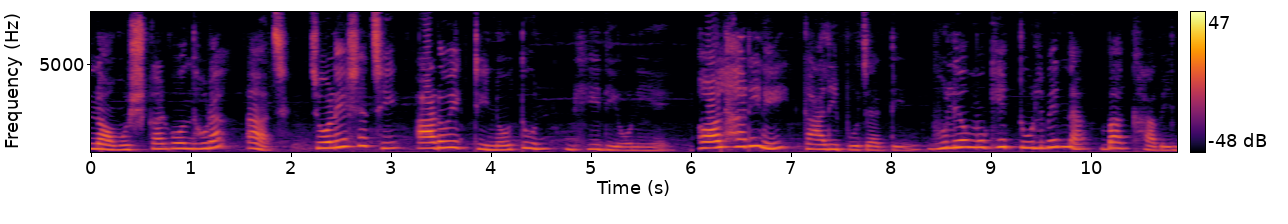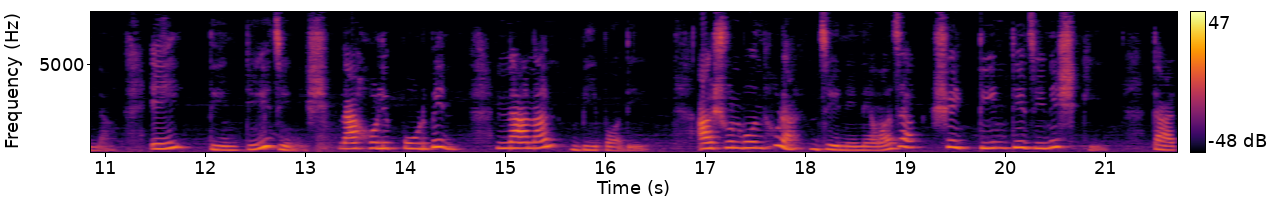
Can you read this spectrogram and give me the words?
নমস্কার বন্ধুরা, আজ চলে এসেছি আরও একটি নতুন ভিডিও নিয়ে। ফলহারিণী কালী পূজার দিন, ভুলেও মুখে তুলবেন না বা খাবেন না। এই তিনটি জিনিস, না হলে পড়বেন নানান বিপদে। আসুন বন্ধুরা, জেনে নেওয়া যাক সেই তিনটি জিনিস কি। তার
